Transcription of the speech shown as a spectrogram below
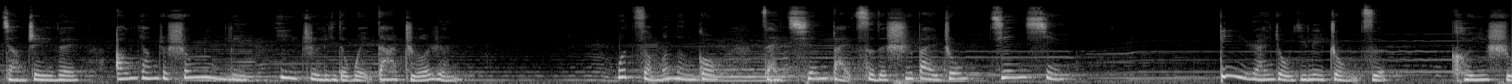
讲这一位昂扬着生命力、意志力的伟大哲人，我怎么能够在千百次的失败中坚信？必然有一粒种子，可以使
